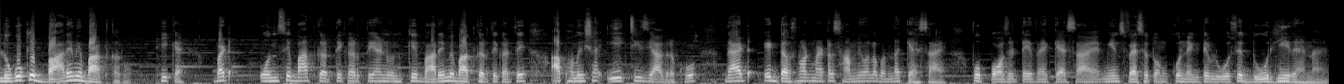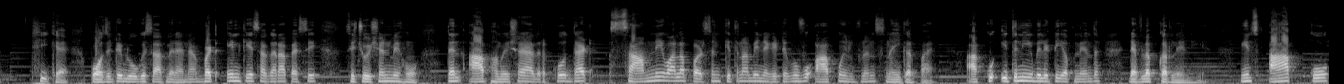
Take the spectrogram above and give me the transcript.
लोगों के बारे में बात करो, ठीक है? बट उनसे बात करते करते एंड उनके बारे में बात करते करते आप हमेशा एक चीज़ याद रखो that it does not matter सामने वाला बंदा कैसा है। वो पॉजिटिव है, कैसा है मीन्स वैसे तो हमको नेगेटिव लोगों से दूर ही रहना है। ठीक है पॉजिटिव लोगों के साथ में रहना है। बट इन केस अगर आप ऐसे सिचुएशन में हो देन आप हमेशा याद रखो दैट सामने वाला पर्सन कितना भी नेगेटिव हो, वो आपको इन्फ्लुएंस नहीं कर पाए। आपको इतनी एबिलिटी अपने अंदर डेवलप कर लेनी है। मीन्स आपको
